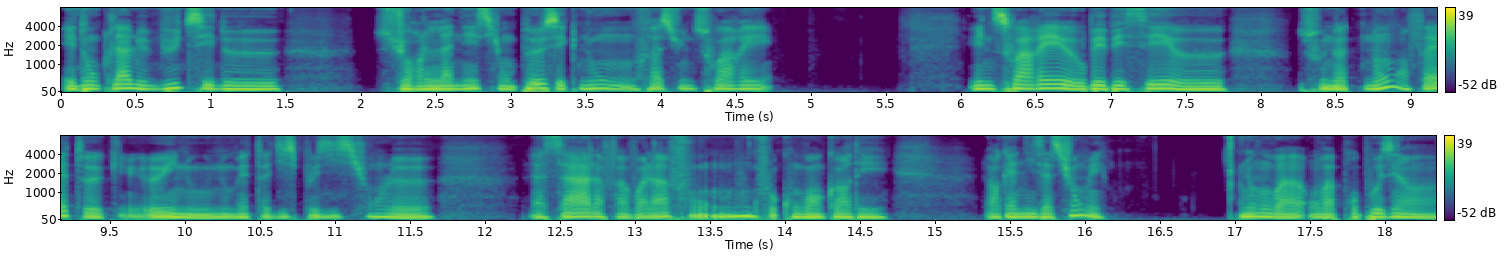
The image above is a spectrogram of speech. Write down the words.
Et donc là, le but c'est de, sur l'année si on peut, c'est que nous on fasse une soirée, une soirée au BBC euh, sous notre nom en fait. eux, ils nous, nous mettent à disposition le, la salle. Enfin voilà, faut, faut qu'on voit encore des l'organisation, mais nous on va on va proposer un,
